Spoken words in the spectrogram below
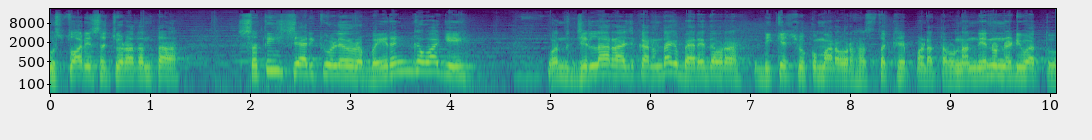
ಉಸ್ತುವಾರಿ ಸಚಿವರಾದಂಥ ಸತೀಶ್ ಜಾರಕಿಹೊಳಿ ಅವರ ಬಹಿರಂಗವಾಗಿ ಒಂದು ಜಿಲ್ಲಾ ರಾಜಕಾರಣದಾಗ ಬೇರೆದವರ ಡಿ ಕೆ ಶಿವಕುಮಾರ್ ಅವರ ಹಸ್ತಕ್ಷೇಪ ಮಾಡತ್ತಾರ. ನಂದೇನು ನಡೆಯುವತ್ತು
